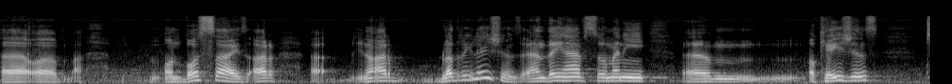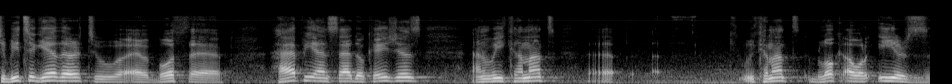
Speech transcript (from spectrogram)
uh, um, on both sides, are uh, you know are blood relations, and they have so many um, occasions to be together, to uh, both uh, happy and sad occasions, and we cannot uh, we cannot block our ears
